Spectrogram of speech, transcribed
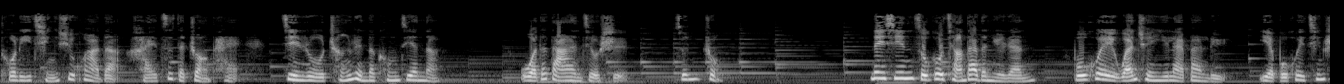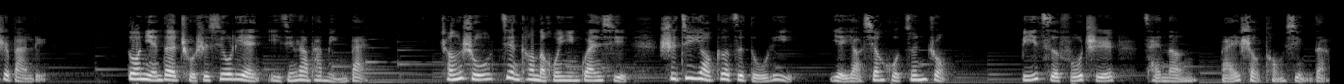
脱离情绪化的孩子的状态，进入成人的空间呢？”我的答案就是尊重。内心足够强大的女人，不会完全依赖伴侣，也不会轻视伴侣。多年的处世修炼已经让她明白，成熟健康的婚姻关系是既要各自独立，也要相互尊重，彼此扶持，才能白首同行的。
